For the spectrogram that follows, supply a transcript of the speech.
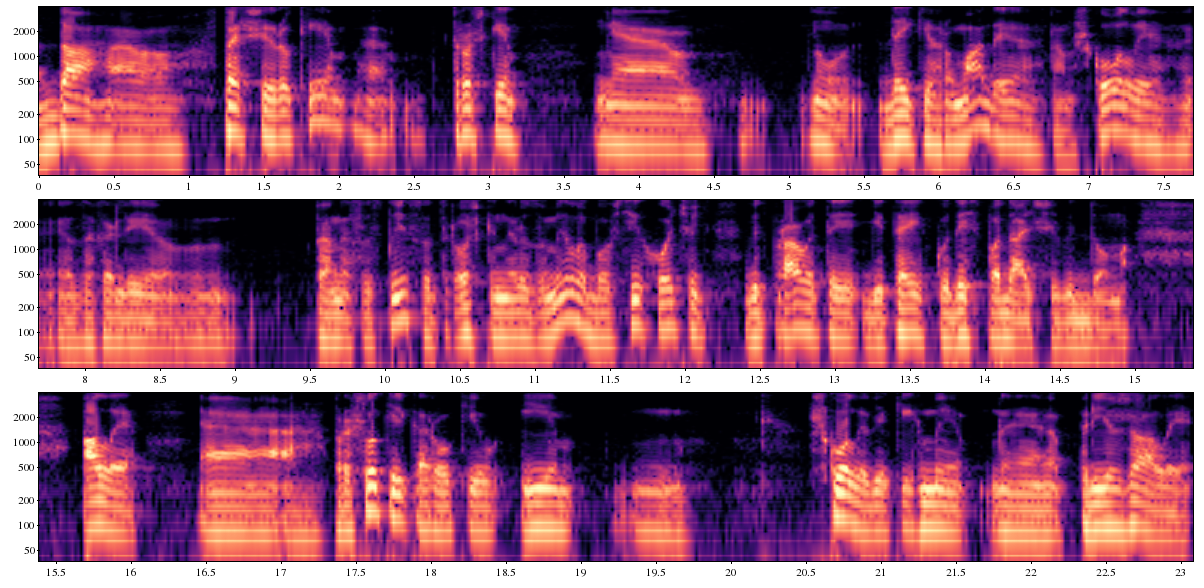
Да, в перші роки е, трошки е, ну, деякі громади, там, школи, е, взагалі певне суспільство трошки не розуміло, бо всі хочуть відправити дітей кудись подальше від дому. Але е, пройшло кілька років і. Школи, в яких ми е, приїжджали,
